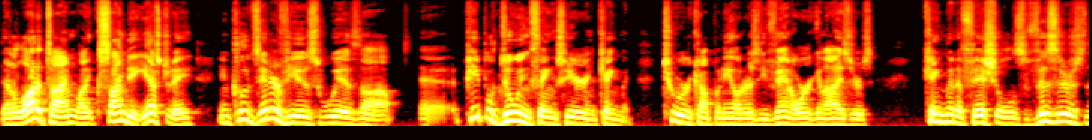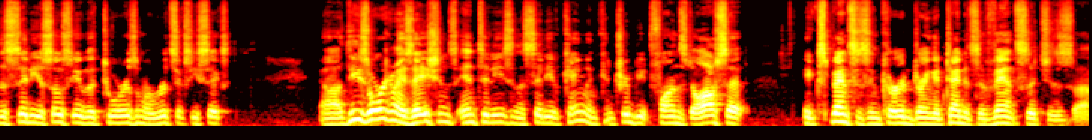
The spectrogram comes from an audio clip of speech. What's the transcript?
that a lot of time, like Sunday, yesterday, includes interviews with uh, uh, people doing things here in Kingman, tour company owners, event organizers, Kingman officials, visitors to the city associated with tourism or Route 66. Uh, these organizations, entities in the city of Kingman contribute funds to offset expenses incurred during attendance events such as, uh,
